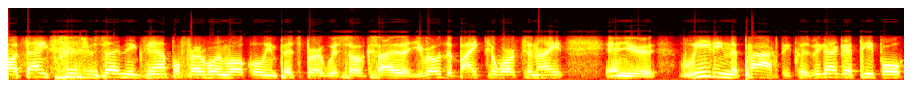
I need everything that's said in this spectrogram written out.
Oh, thanks, Chris, for setting the example for everyone locally in Pittsburgh. We're so excited that you rode the bike to work tonight and you're leading the pack because we got to get people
